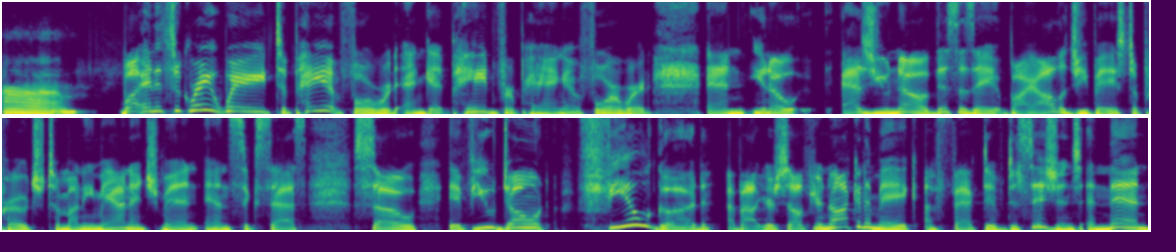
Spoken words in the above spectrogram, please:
Um, well, and it's a great way to pay it forward and get paid for paying it forward. And, you know, as you know, this is a biology based approach to money management and success. So if you don't feel good about yourself, you're not going to make effective decisions. And then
